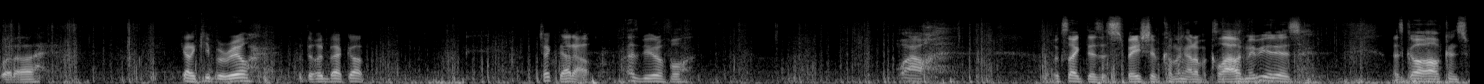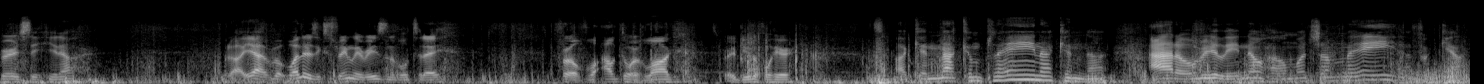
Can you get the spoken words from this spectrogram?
But uh, gotta keep it real, put the hood back up. Check that out, that's beautiful. Wow, looks like there's a spaceship coming out of a cloud. Maybe it is. Let's go all conspiracy, you know? But uh, yeah, weather is extremely reasonable today for an outdoor vlog. It's very beautiful here. I cannot complain, I cannot. I don't really know how much I made. I forgot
